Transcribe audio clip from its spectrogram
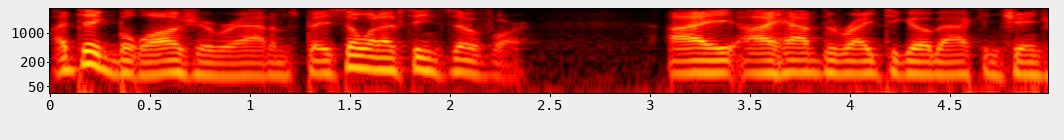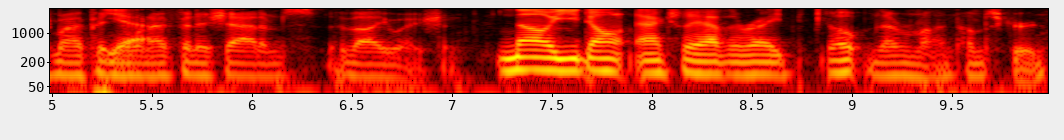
I'd take Ballage over Adams based on what I've seen so far. I I have the right to go back and change my opinion yeah. when I finish Adams' evaluation. No, you don't actually have the right. Oh, never mind. I'm screwed.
